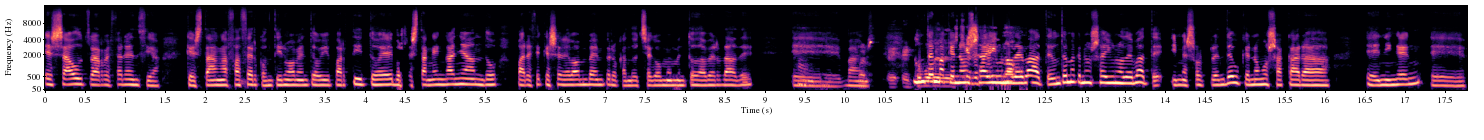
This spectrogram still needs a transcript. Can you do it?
esa outra referencia que están a facer continuamente o bipartito é eh, vos están engañando, parece que se levan ben, pero cando chega o momento da verdade Eh, ah. van. Bueno, eh, eh, un tema que non sai uno debate, un tema que non sai uno debate e me sorprendeu que non o sacara e ninguén eh,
